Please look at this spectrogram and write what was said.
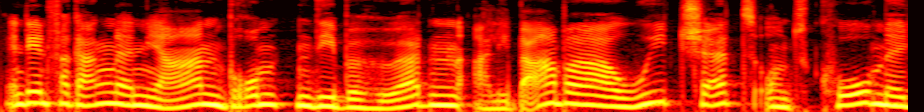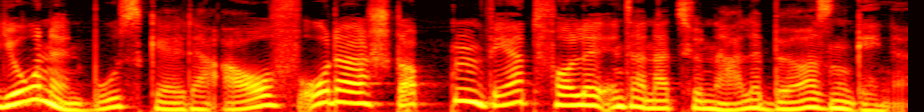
In den vergangenen Jahren brummten die Behörden Alibaba, WeChat und Co. Millionen Bußgelder auf oder stoppten wertvolle internationale Börsengänge.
